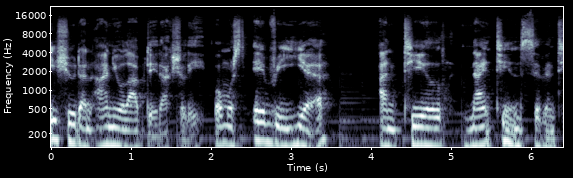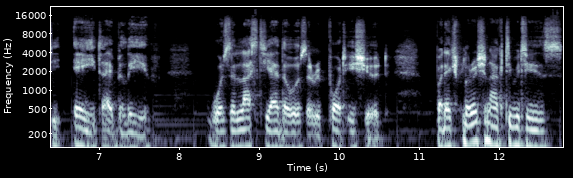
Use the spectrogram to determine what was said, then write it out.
issued an annual update actually almost every year until 1978, I believe, was the last year there was a report issued. But exploration activities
